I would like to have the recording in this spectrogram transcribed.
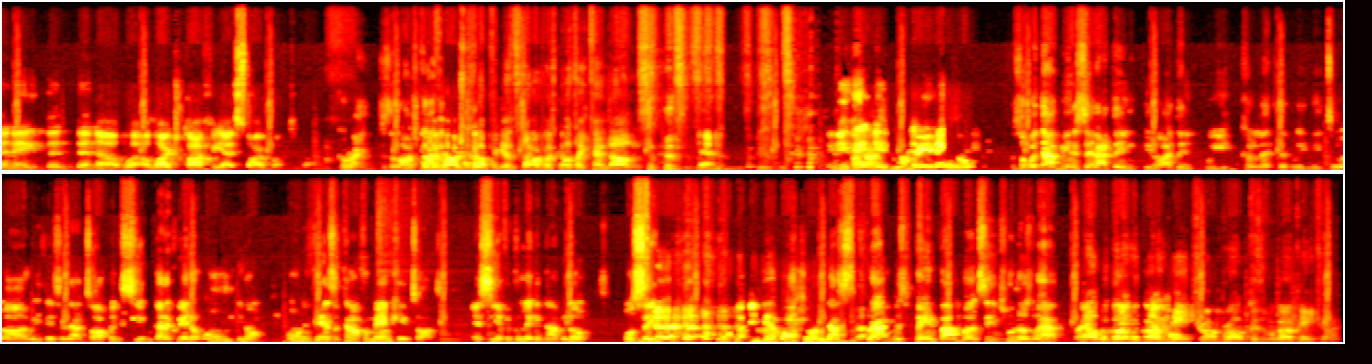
than a the- than uh what a large coffee at Starbucks, bro. Correct. Because a large Look, a coffee. large coffee at Starbucks costs like ten dollars. Yeah. If you can, right. if you I mean, pay- so, so with that being said, I think you know, I think we collectively need to uh, revisit that topic see if we got to create our own, you know, OnlyFans account for Man Cave Talks and see if we can link it down below. We'll see. you get about two hundred thousand subscribers, paying five bucks each. Who knows what happens, right? No, we're going. We're going Come. Patreon, bro, because we're going to Patreon.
